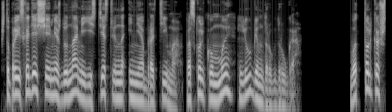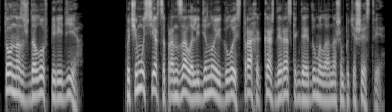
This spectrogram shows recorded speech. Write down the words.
что происходящее между нами естественно и необратимо, поскольку мы любим друг друга. Вот только что нас ждало впереди, Почему сердце пронзало ледяной иглой страха каждый раз, когда я думала о нашем путешествии?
